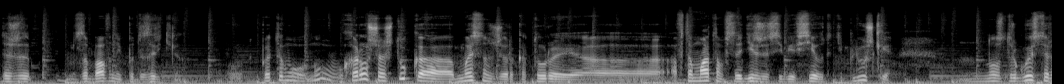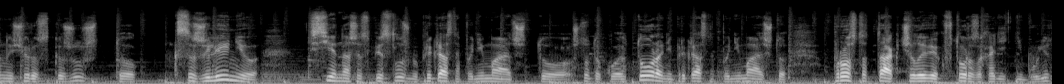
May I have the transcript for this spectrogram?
Даже забавно и подозрительно. Вот. Поэтому, ну, хорошая штука, мессенджер, который э, автоматом содержит в себе все вот эти плюшки. Но с другой стороны, еще раз скажу, что, к сожалению, все наши спецслужбы прекрасно понимают, что, что такое Тор, они прекрасно понимают, что просто так человек в Тор заходить не будет.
